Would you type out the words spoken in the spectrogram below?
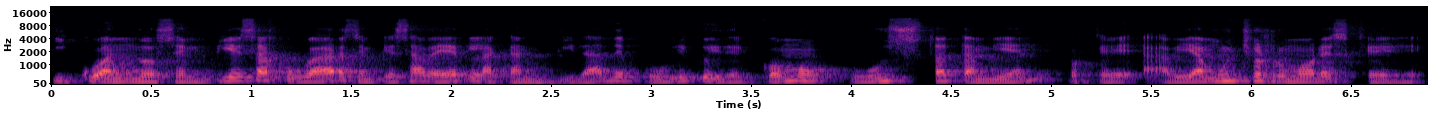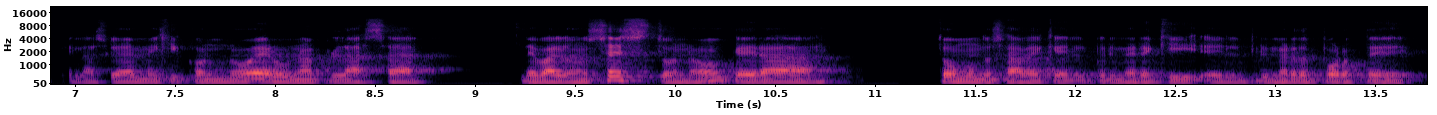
Y cuando se empieza a jugar, se empieza a ver la cantidad de público y de cómo gusta también, porque había muchos rumores que, que la Ciudad de México no era una plaza de baloncesto, ¿no? Que era, todo el mundo sabe que el primer, el primer deporte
